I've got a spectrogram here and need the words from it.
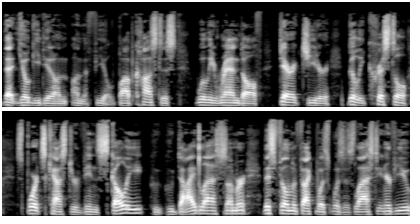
that Yogi did on, on the field. Bob Costas, Willie Randolph, Derek Jeter, Billy Crystal, sportscaster Vin Scully, who, who died last summer. This film, in fact, was, was his last interview.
